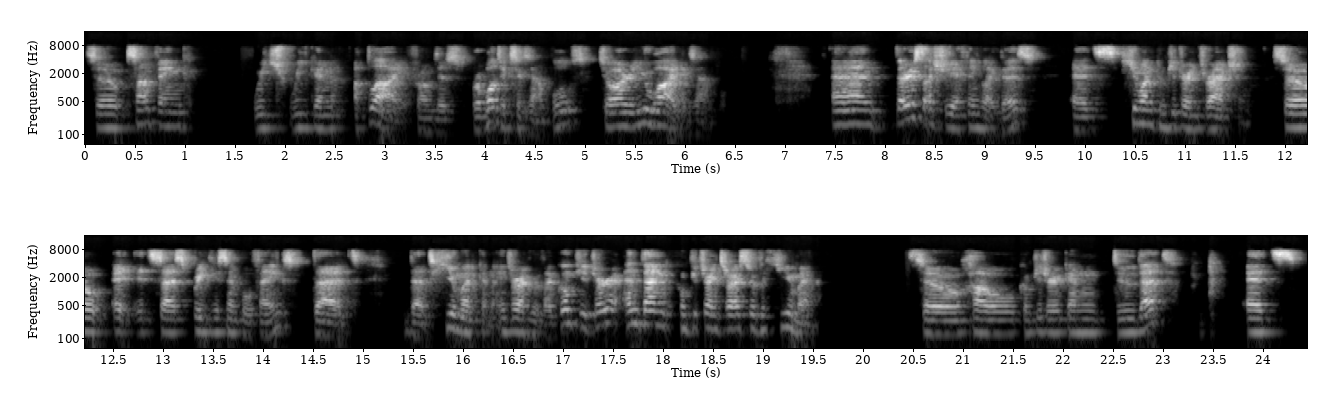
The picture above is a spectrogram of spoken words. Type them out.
So something which we can apply from this robotics examples to our UI example. And there is actually a thing like this. It's human-computer interaction. So it, it says pretty simple things that that human can interact with a computer, and then computer interacts with a human. So how computer can do that? It's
